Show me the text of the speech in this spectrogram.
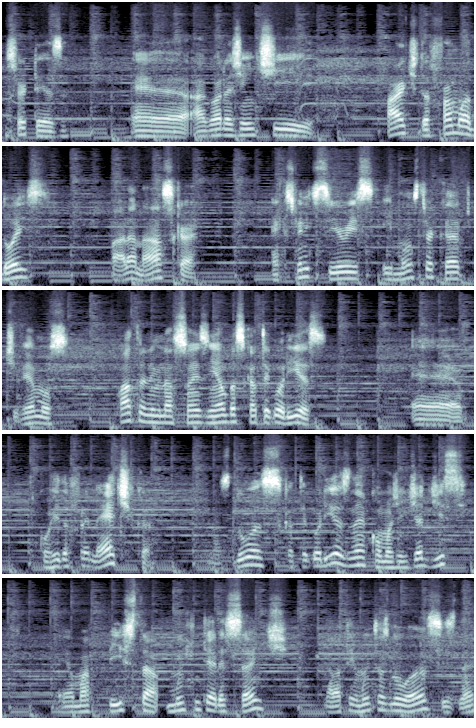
Com certeza. É, agora a gente parte da Fórmula 2 para a NASCAR, Xfinity Series e Monster Cup. Tivemos quatro eliminações em ambas categorias. É, corrida frenética nas duas categorias, né? Como a gente já disse, é uma pista muito interessante. Ela tem muitas nuances, né?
